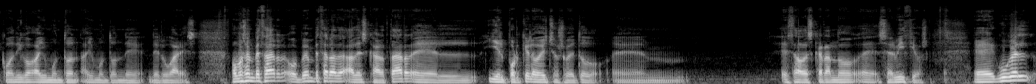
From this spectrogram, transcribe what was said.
como digo, hay un montón, hay un montón de, de, lugares. Vamos a empezar, os voy a empezar a, a descartar el, y el por qué lo he hecho sobre todo. he estado descargando servicios. Google,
